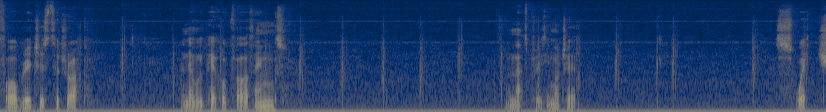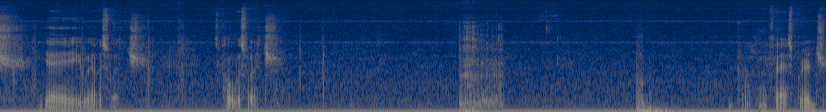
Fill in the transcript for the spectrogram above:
four bridges to drop and then we pick up four things. And that's pretty much it. Switch. Yay we have a switch. Let's pull the switch. Drop my first bridge.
